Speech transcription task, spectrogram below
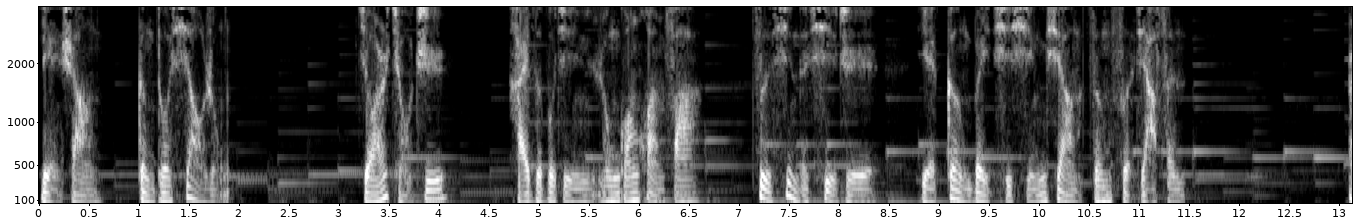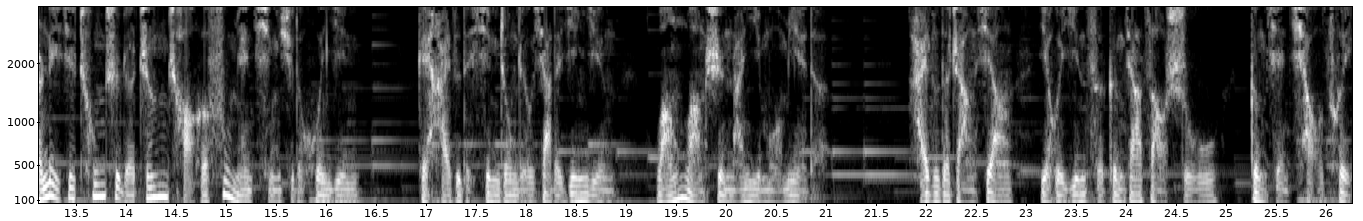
脸上更多笑容。久而久之，孩子不仅容光焕发，自信的气质也更为其形象增色加分。而那些充斥着争吵和负面情绪的婚姻，给孩子的心中留下的阴影，往往是难以磨灭的。孩子的长相也会因此更加早熟，更显憔悴。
